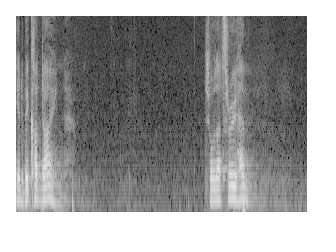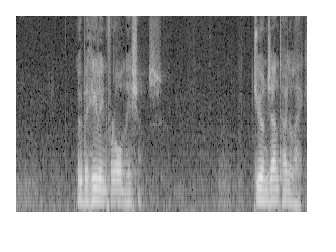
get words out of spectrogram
he had to be cut down so that through him there would be healing for all nations. Jew and Gentile alike.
